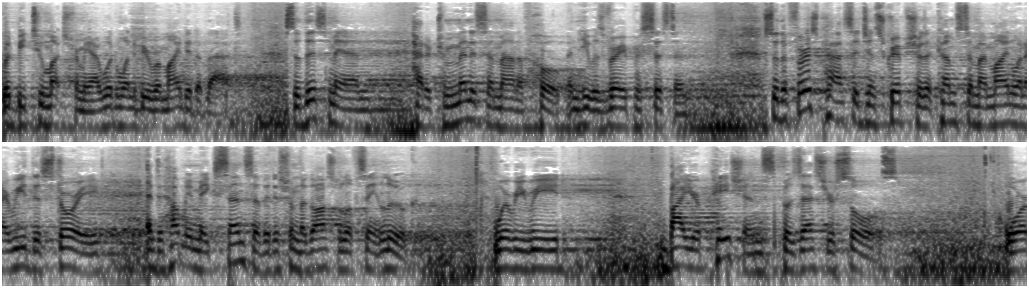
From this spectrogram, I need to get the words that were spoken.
would be too much for me. I wouldn't want to be reminded of that. So this man had a tremendous amount of hope and he was very persistent. So the first passage in Scripture that comes to my mind when I read this story and to help me make sense of it is from the Gospel of St. Luke, where we read, by your patience possess your souls. Or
